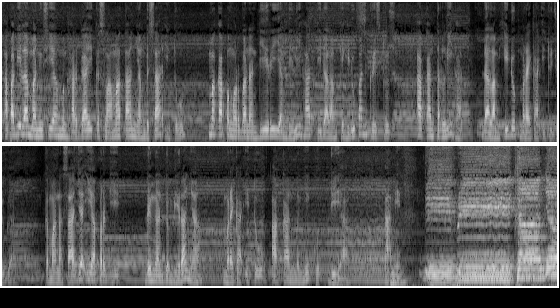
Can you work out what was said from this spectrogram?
Apabila manusia menghargai keselamatan yang besar itu, maka pengorbanan diri yang dilihat di dalam kehidupan Kristus akan terlihat dalam hidup mereka itu juga ke mana saja ia pergi, dengan gembiranya mereka itu akan mengikut dia. Amin. Diberikannya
